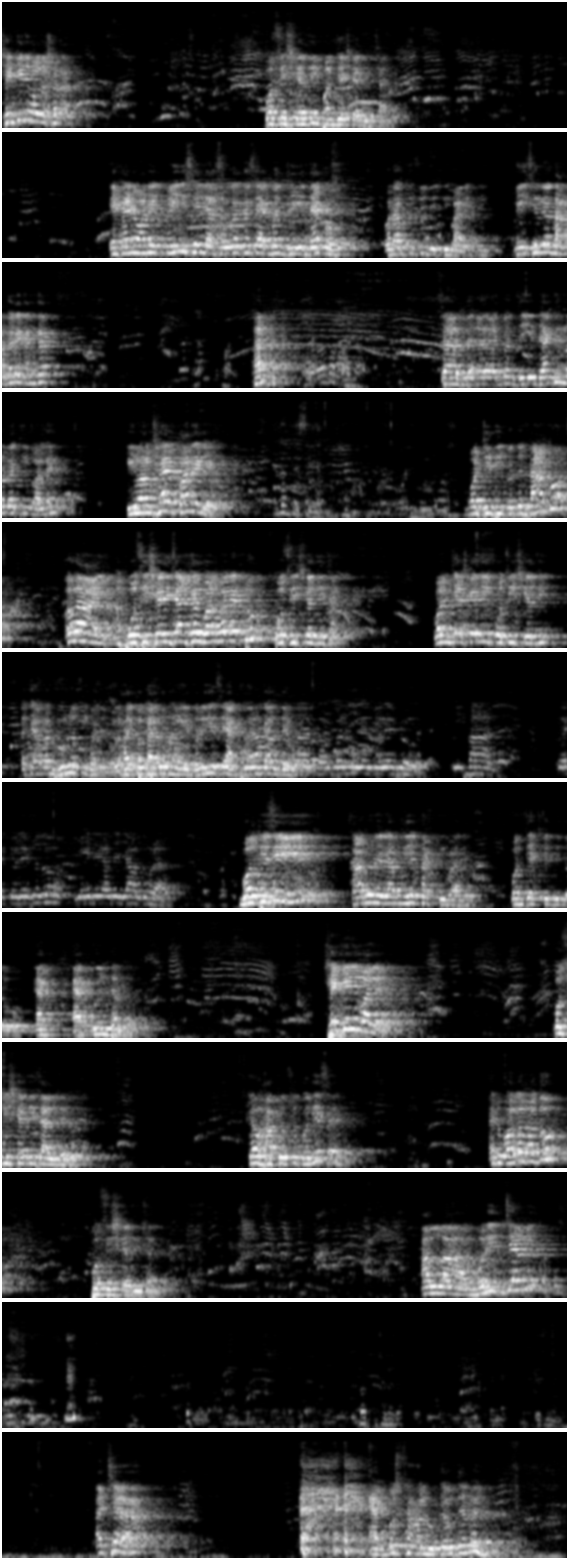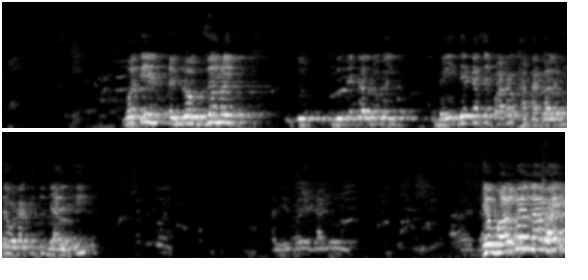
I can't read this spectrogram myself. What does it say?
সে কিনে বলো শোনা? পঁচিশ কেজি, পঞ্চাশ কেজি চাল এখানে অনেক মেয়ে ছেলে আছে ওদের কাছে একবার যেয়ে দেখো ওরাও কিছু দিতে পারে কি মেয়ে ছেলেরা দান করে এখানকার হ্যাঁ? তা দে- একবার যেয়ে দেখেন ওরা কি বলে ইমাম সাহেব কানে গে মসজিদি করতে ডাকো ও ভাই পঁচিশ কেজি চাল কেউ বলবে না একটু পঁচিশ কেজি চাল পঞ্চাশ কেজি পঁচিশ কেজি আচ্ছা আমার ভুল কি ভাবে বলো হয়তো কারও নিয়ে ধরে গেছে এক কুইন্টাল দেবো। বলতেছি, কারোর এলাম নিয়ে থাকতে পারে। পঞ্চাশ কেজি দেবো, এক এক কুইন্টাল দেবো। বলে? পঁচিশ কেজি চাল দেবে। কেউ হাত উঁচু করিয়েছে একটু বলো, মধু। পঁচিশ কেজি চাল। আল্লাহ মরিচ যে আমি। আচ্ছা এক বস্তা আলু কেউ দেবেন? বলছি, লোকজন ওই দুটা লোক ওই মেয়েদের কাছে পাঠাও, খাতা কলম নেই ওরা কিছু দেয় কি? কেউ বলবেন না ভাই।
